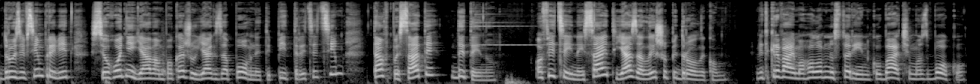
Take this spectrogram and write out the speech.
Друзі, всім привіт! Сьогодні я вам покажу, як заповнити під 37 та вписати дитину. Офіційний сайт я залишу під роликом. Відкриваємо головну сторінку, бачимо збоку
